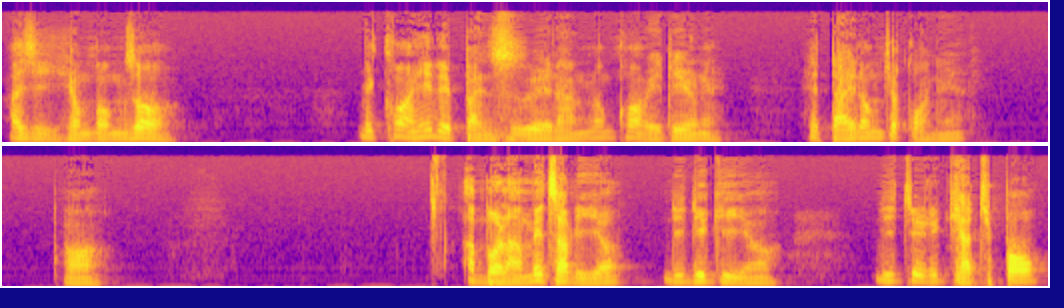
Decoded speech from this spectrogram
还是乡公所，要看迄个办事的人拢看袂着呢，迄台拢足悬呢，哦，啊无人要插你哦，你入去哦，你这里徛一步，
